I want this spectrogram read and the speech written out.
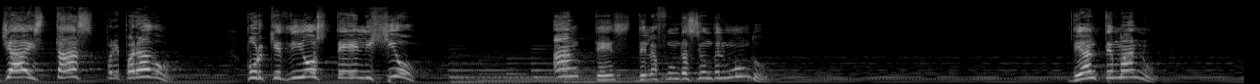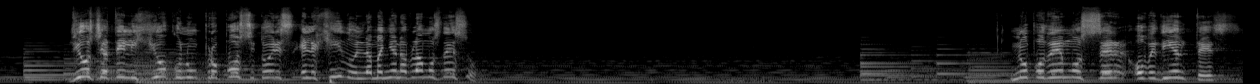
Ya estás preparado porque Dios te eligió antes de la fundación del mundo. De antemano. Dios ya te eligió con un propósito, eres elegido. En la mañana hablamos de eso. No podemos ser obedientes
